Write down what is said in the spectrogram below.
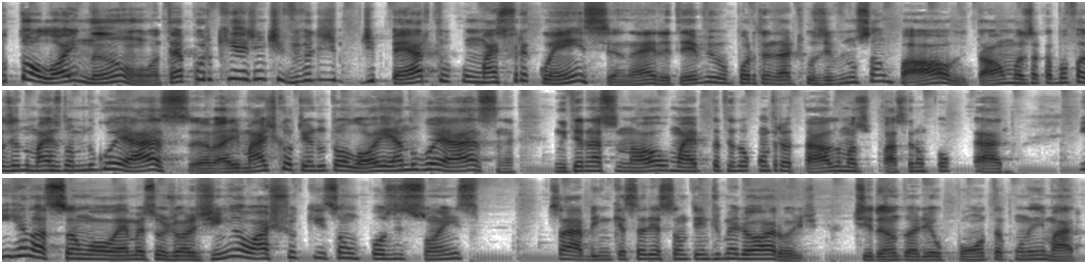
o Tolói não, até porque a gente vive de, de perto com mais frequência, né? Ele teve oportunidade, inclusive, no São Paulo e tal, mas acabou fazendo mais nome no Goiás. A, a imagem que eu tenho do Tolói é no Goiás, né? O Internacional, uma época, tentou contratá-lo, mas o passe era um pouco caro. Em relação ao Emerson Jorginho, eu acho que são posições, sabe, em que a seleção tem de melhor hoje, tirando ali o ponta com o Neymar.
